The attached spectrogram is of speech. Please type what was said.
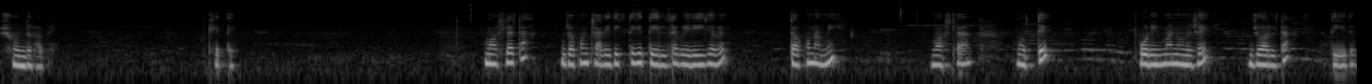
সুন্দর হবে। খেতে। মশলাটা যখন চারিদিক থেকে তেলটা বেরিয়ে যাবে, তখন আমি মশলার মধ্যে পরিমাণ অনুযায়ী জলটা দিয়ে দেব।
